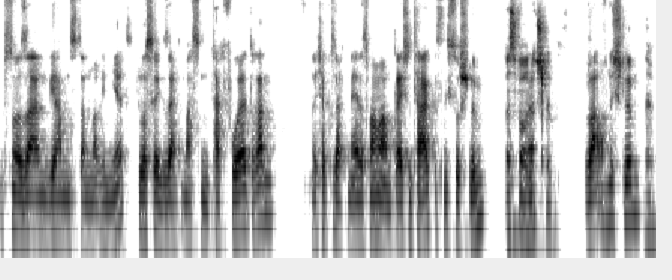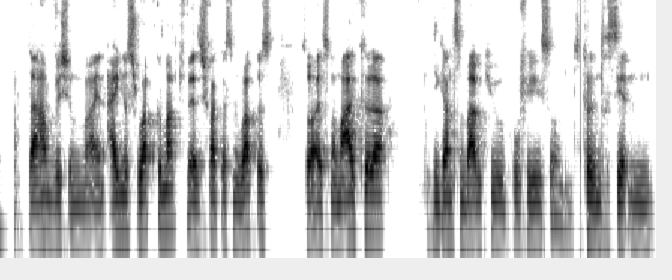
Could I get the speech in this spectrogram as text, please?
müssen wir sagen, wir haben uns dann mariniert. Du hast ja gesagt, machst einen Tag vorher dran. Ich habe gesagt, nee, das machen wir am gleichen Tag, ist nicht so schlimm. Das war auch ja. nicht schlimm. War auch nicht schlimm. Ja. Da haben wir mein eigenes Rub gemacht. Wer sich fragt, was ein Rub ist, so als Normalgriller, die ganzen Barbecue-Profis und Grillinteressierten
